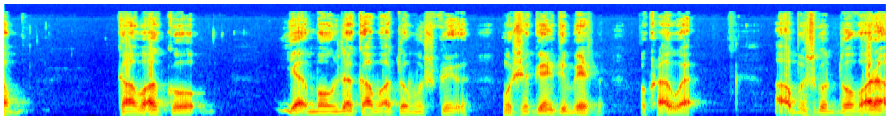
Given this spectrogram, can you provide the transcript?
آپ کعبہ کو یا موجودہ کعبہ تو مشکل مشقین کی بیس پر کھڑا ہوا ہے آپ اس کو دوبارہ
